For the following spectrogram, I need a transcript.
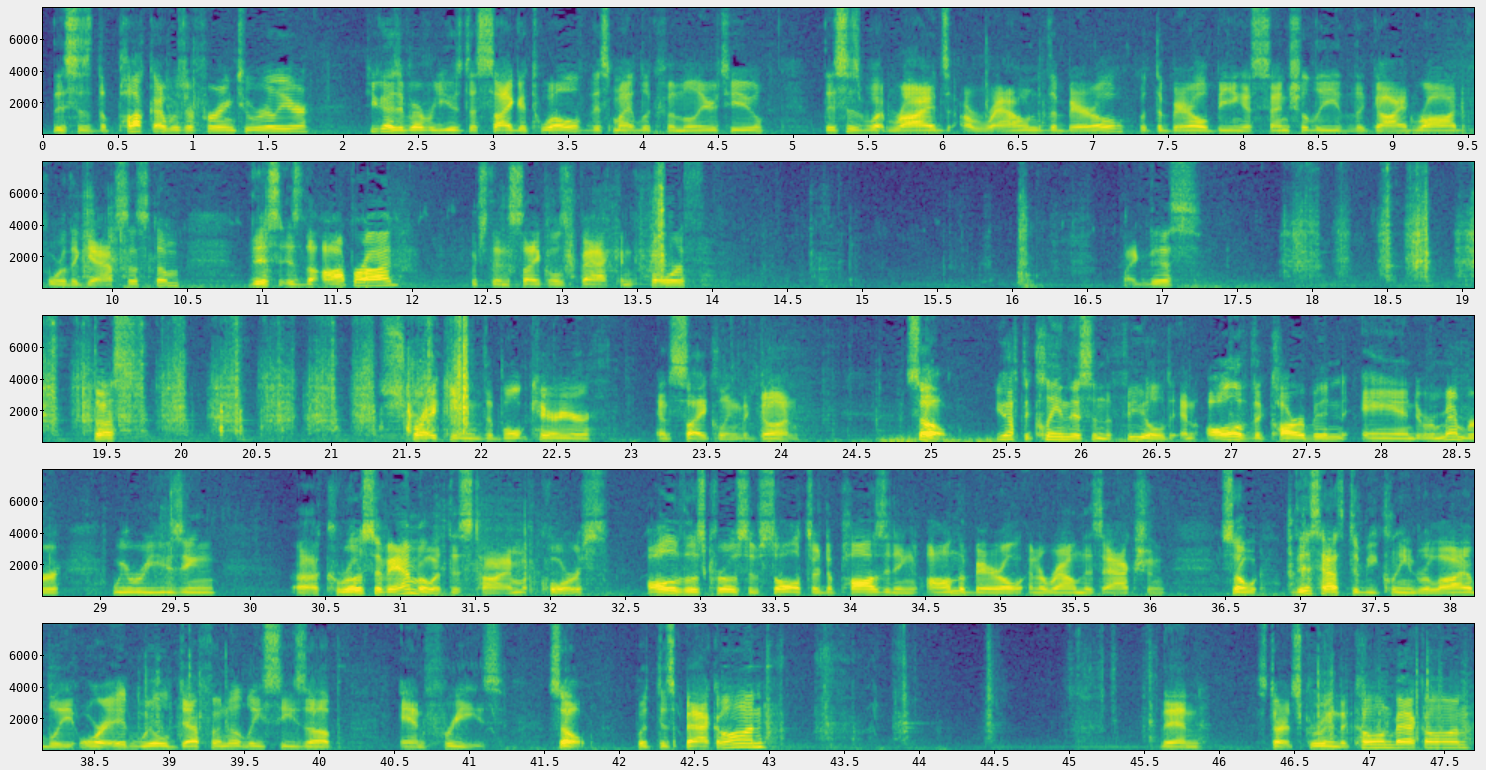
This is the puck I was referring to earlier. If you guys have ever used a Saiga 12, this might look familiar to you. This is what rides around the barrel, with the barrel being essentially the guide rod for the gas system. This is the op rod, which then cycles back and forth like this, thus striking the bolt carrier and cycling the gun. So you have to clean this in the field and all of the carbon and remember we were using uh, corrosive ammo at this time of course all of those corrosive salts are depositing on the barrel and around this action. So this has to be cleaned reliably or it will definitely seize up and freeze. So put this back on, then start screwing the cone back on.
